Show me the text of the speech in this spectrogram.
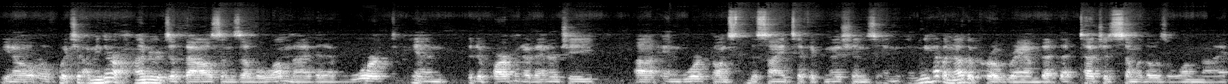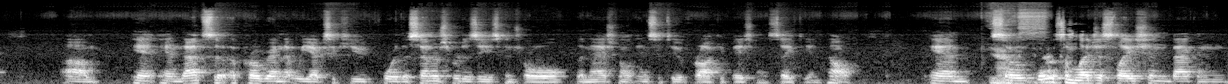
You know, of which I mean, there are hundreds of thousands of alumni that have worked in the Department of Energy, uh, and worked on the scientific missions. And, and, we have another program that, that touches some of those alumni. Um, and, and, that's a, a, program that we execute for the Centers for Disease Control, the National Institute for Occupational Safety and Health. And yes. so there was some legislation back in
